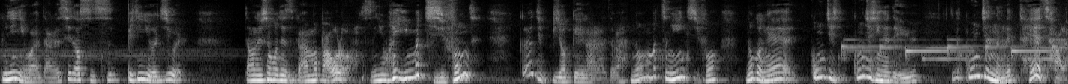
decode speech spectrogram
个人认为大概三到四次必进球个机会。当然申牢队自家也没把握牢，是因为 伊没前锋，搿就比较尴尬了，对伐？侬没正型前锋，侬搿眼攻击攻击性个队员，伊个攻击能力太差了，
